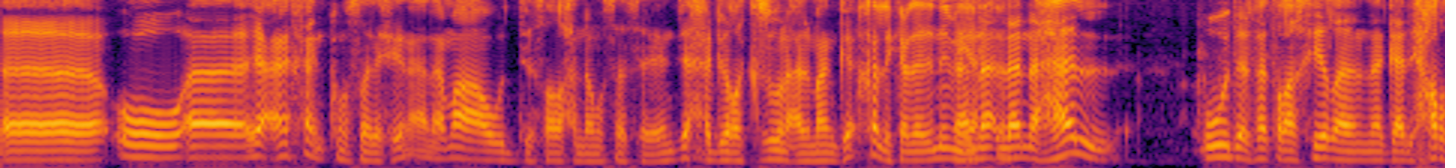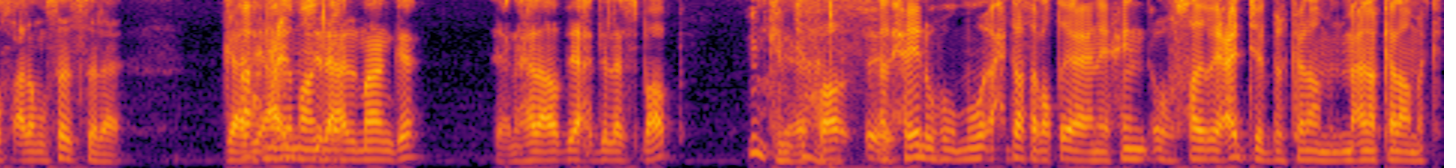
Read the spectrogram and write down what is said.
آه ويعني خلينا نكون صريحين أنا ما ودي صراحة انه مسلسل ينجح ابي يركزون على المانجا خليك على الأنمي لأن أحسن لأن هل اودا الفترة الأخيرة لأنه قاعد يحرص على مسلسله قاعد يعجل. على المانجا يعني هل هذه احد الأسباب؟ يمكن يعني جهل صار- إيه. الحين وهو مو أحداثه بطيئة يعني الحين هو صاير يعجل بالكلام معنى كلامك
